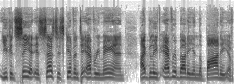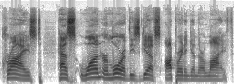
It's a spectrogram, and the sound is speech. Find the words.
you can see it. It says it's given to every man. I believe everybody in the body of Christ has one or more of these gifts operating in their life,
